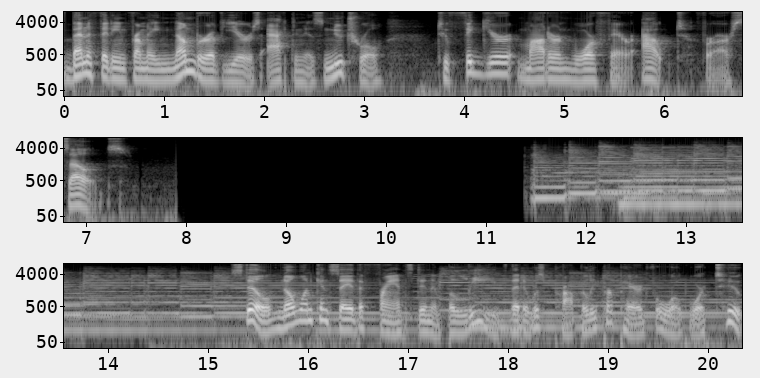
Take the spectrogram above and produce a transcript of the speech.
benefiting from a number of years acting as neutral to figure modern warfare out for ourselves. Still, no one can say that France didn't believe that it was properly prepared for World War II.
